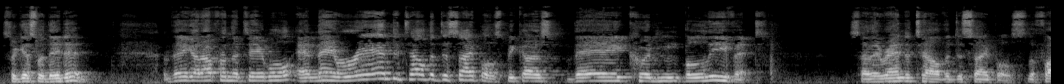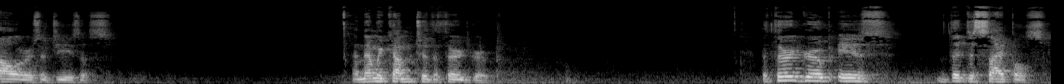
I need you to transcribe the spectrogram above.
So guess what they did? They got up from the table and they ran to tell the disciples because they couldn't believe it. So they ran to tell the disciples, the followers of Jesus. And then we come to the third group. The third group is the disciples.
